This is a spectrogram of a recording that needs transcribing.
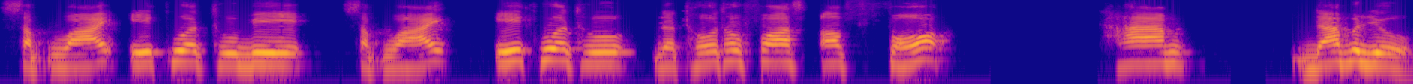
sub y equal to B sub y equal to the total force of 4 times W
